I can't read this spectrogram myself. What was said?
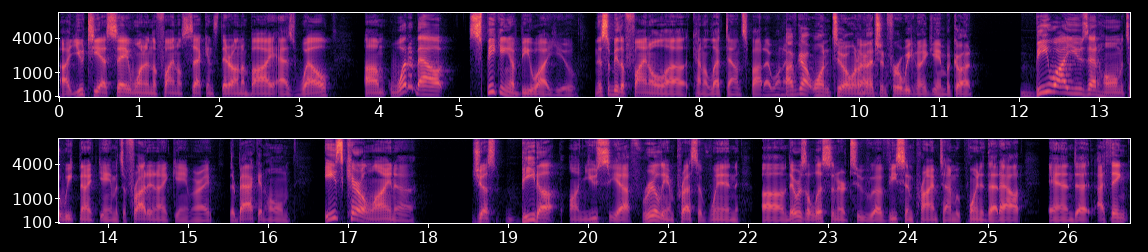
Uh, UTSA won in the final seconds. They're on a bye as well. Um, what about, speaking of BYU, this will be the final uh, kind of letdown spot I want to. I've got one too I want to mention for a weeknight game, but go ahead. BYU's at home. It's a weeknight game. It's a Friday night game, all right? They're back at home. East Carolina just beat up on UCF. Really impressive win. Um, there was a listener to uh, VSIN Primetime who pointed that out. And uh, I think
